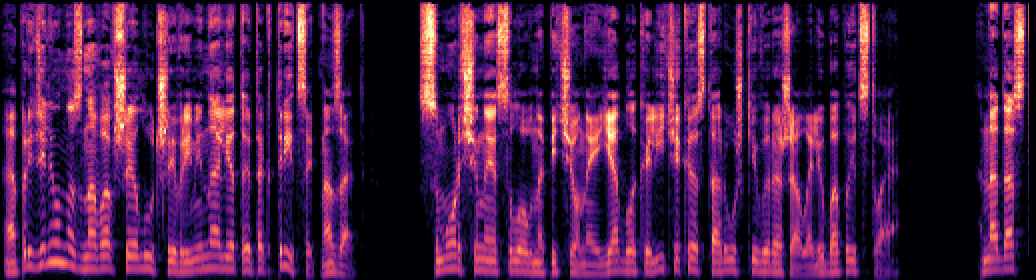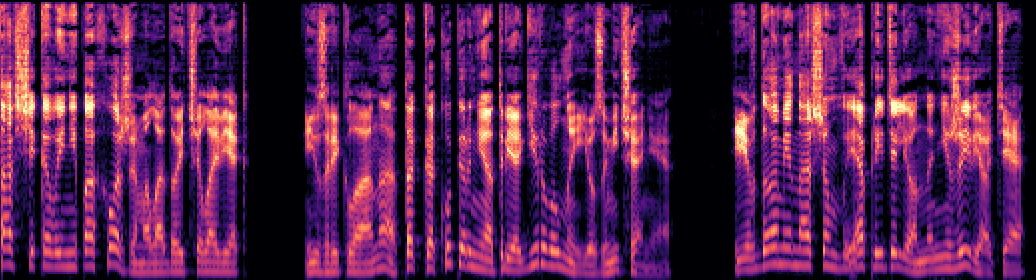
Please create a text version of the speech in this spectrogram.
определенно знававшая лучшие времена лет этак 30 назад, Сморщенное, словно печеное яблоко, личико старушки выражало любопытство. «На доставщика вы не похожи, молодой человек», — изрекла она, так как опер не отреагировал на ее замечание. «И в доме нашем вы определенно не живете.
